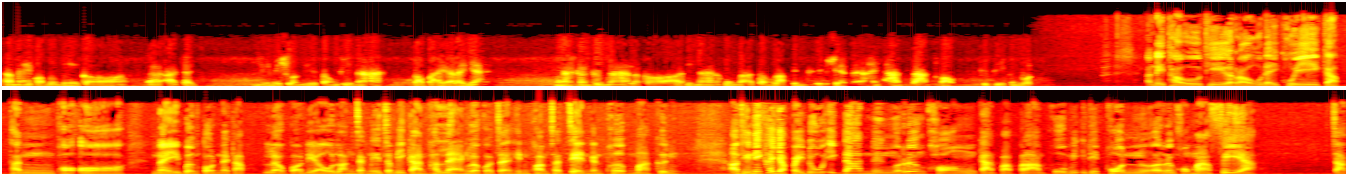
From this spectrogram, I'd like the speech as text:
ถ้าไม่ให้ความร่วมมือก็อาจจะ อยู่ในส่วนที่ต้องพิจารณาต่อไปอะไรเงี้ยนะก็คือหน้าแล้วก็อาทิตย์หน้าก็คงต้องรับเป็นคดีพิเศษให้ทันตามกรอบที่ตีกำหนด อันนี้เท่าที่เราได้คุยกับท่านผออในเบื้องต้นนะครับ แล้วก็เดี๋ยวหลังจากนี้จะมีการแถลงแล้วก็จะเห็นความชัดเจนกันเพิ่มมากขึ้นเอาทีนี้ขยับไปดูอีกด้านหนึ่งเรื่องของการปราบปรามผู้มีอิทธิพลเรื่องของมาเฟีย จาก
